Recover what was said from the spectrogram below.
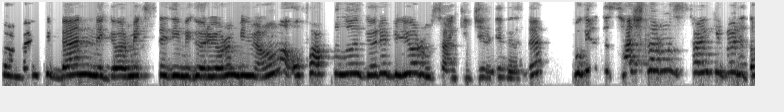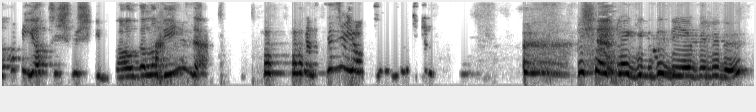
Belki ben mi görmek istediğimi görüyorum bilmiyorum ama o farklılığı görebiliyorum sanki cildinizde. Bugün de saçlarınız sanki böyle daha bir yatışmış gibi dalgalı değil de. Siz mi yaptınız? Bir şekle girdi diyebiliriz.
